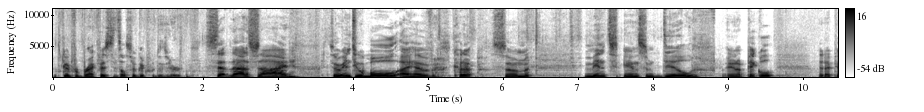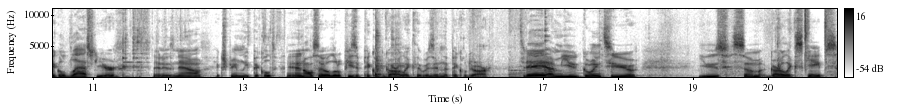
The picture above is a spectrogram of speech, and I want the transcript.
It's good for breakfast, it's also good for dessert. Set that aside. So into a bowl, I have cut up some mint and some dill and a pickle that I pickled last year that is now extremely pickled, and also a little piece of pickled garlic that was in the pickle jar. Today I'm going to use some garlic scapes,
